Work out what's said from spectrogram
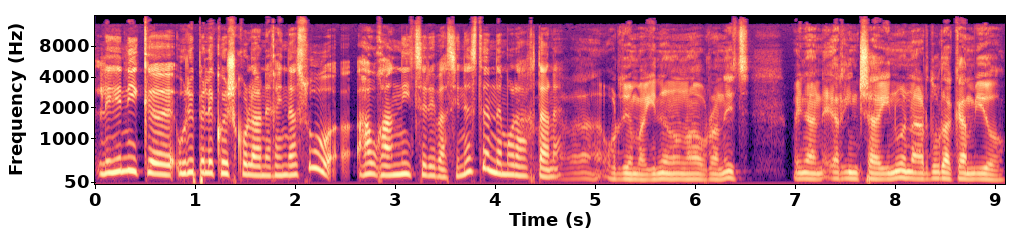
lehenik uh, urepeleko eskolan errein dazu, hauran nitz ere bazinezten demora hartan, eh? Bada, Ordeon baginen hona aurran hitz, baina errintza ginuen ardura kanbio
